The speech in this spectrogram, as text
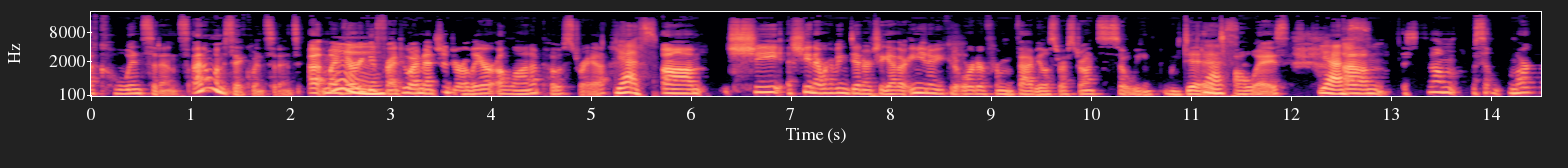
a coincidence. I don't want to say coincidence. Uh, my mm. very good hmm. friend, who I mentioned earlier, Alana Postrea. Yes. Um, she she and I were having dinner together. And, you know, you could order from fabulous restaurants, so we we did yes. always. Yes. Um, some some Mark,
